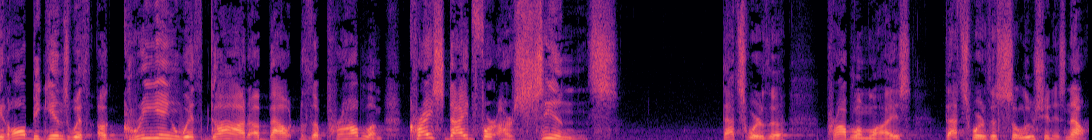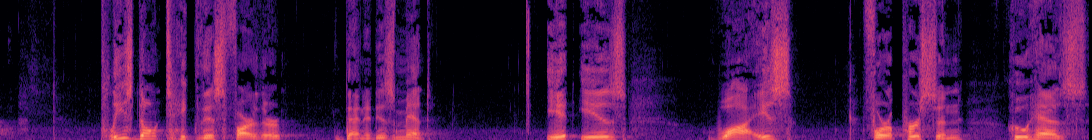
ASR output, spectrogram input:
it all begins with agreeing with God about the problem. Christ died for our sins. That's where the problem lies. That's where the solution is. Now, please don't take this farther than it is meant. It is wise for a person who has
